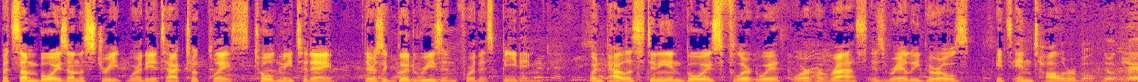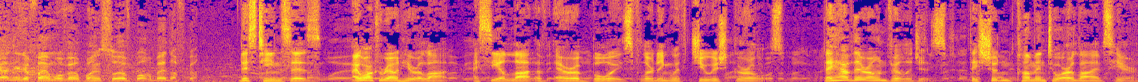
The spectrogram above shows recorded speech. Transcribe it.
But some boys on the street where the attack took place told me today there's a good reason for this beating. When Palestinian boys flirt with or harass Israeli girls, it's intolerable. This teen says, I walk around here a lot. I see a lot of Arab boys flirting with Jewish girls. They have their own villages. They shouldn't come into our lives here.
